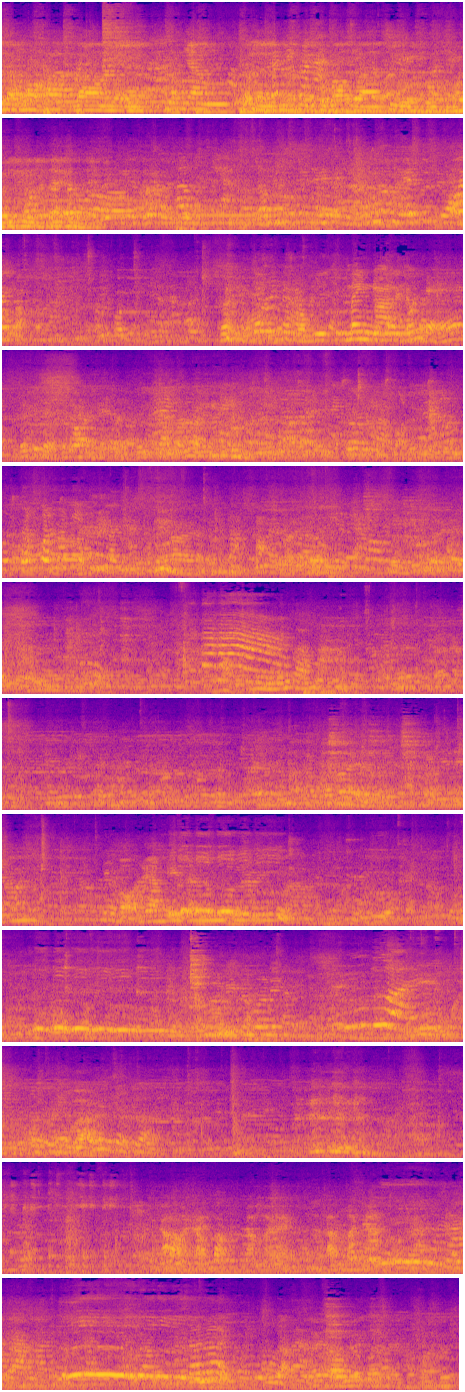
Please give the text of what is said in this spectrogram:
dòng họ Phạm vào để thăm nhang cho lời những vị cụ bông và chia buồn cùng với người đại tử Mình thì mình muốn để. bỏ Sơn ơi.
